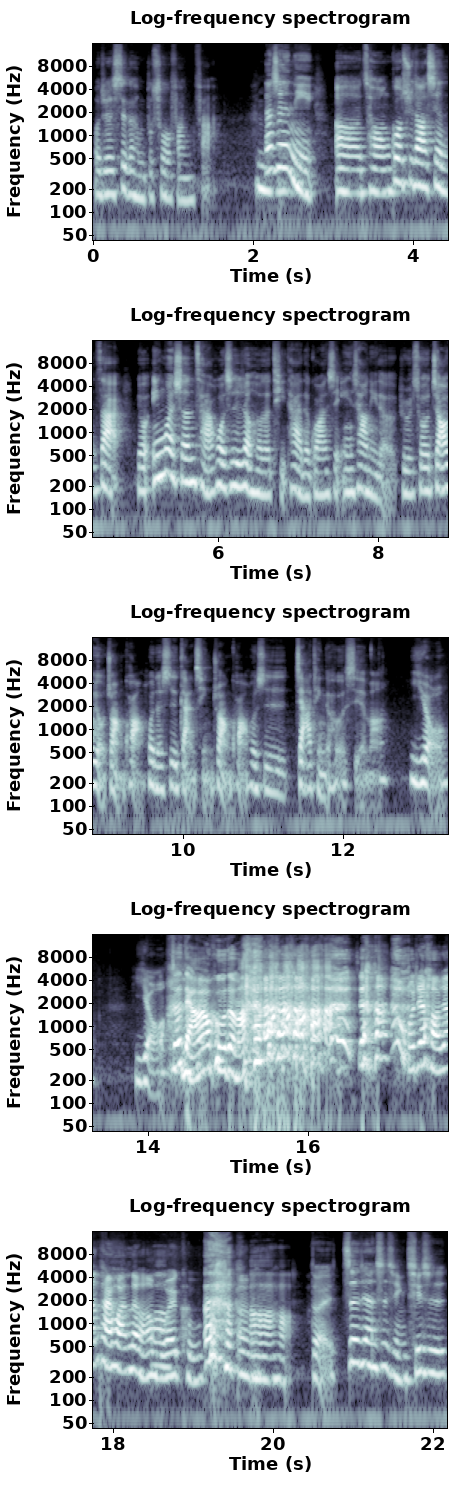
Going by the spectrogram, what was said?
我觉得是个很不错方法。但是你呃，从过去到现在，有因为身材或者是任何的体态的关系，影响你的，比如说交友状况，或者是感情状况，或者是家庭的和谐吗？有，有，就是等下要哭的吗？这样我觉得好像太欢乐，好像不会哭。嗯好好好，对这件事情，其实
